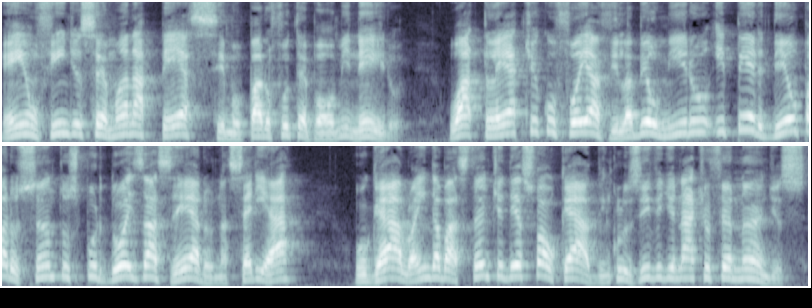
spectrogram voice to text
Em um fim de semana péssimo para o futebol mineiro. O Atlético foi à Vila Belmiro e perdeu para o Santos por 2 a 0 na Série A. O Galo ainda bastante desfalcado, inclusive de Nátio Fernandes,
